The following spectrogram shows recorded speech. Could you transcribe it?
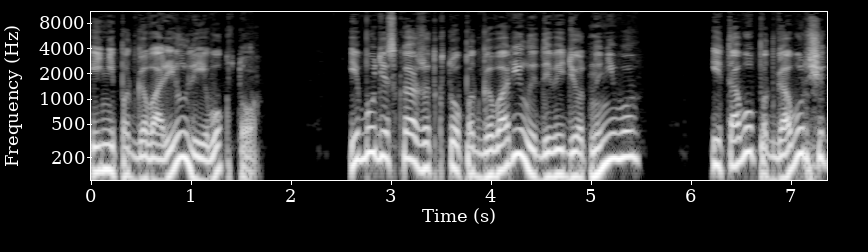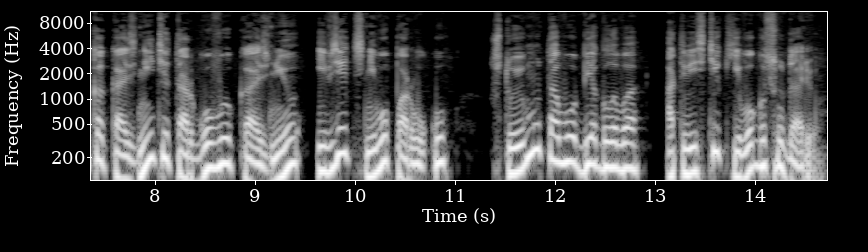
И не подговорил ли его кто? И будет скажет, кто подговорил и доведет на него, и того подговорщика казните торговую казнью и взять с него поруку, что ему того беглого отвести к его государю.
